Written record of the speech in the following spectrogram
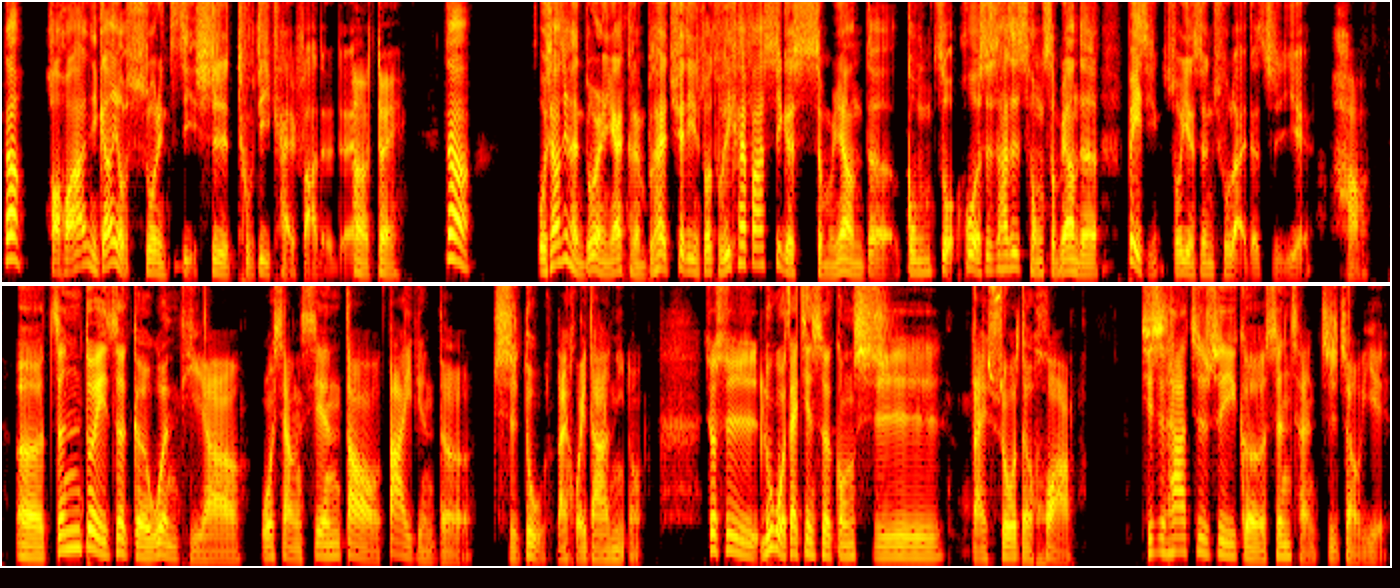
那。华华，你刚刚有说你自己是土地开发，对不对？嗯，对。那我相信很多人应该可能不太确定，说土地开发是一个什么样的工作，或者是它是从什么样的背景所衍生出来的职业。好，呃，针对这个问题啊，我想先到大一点的尺度来回答你哦。就是如果在建设公司来说的话，其实它就是一个生产制造业，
